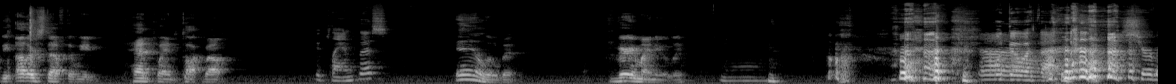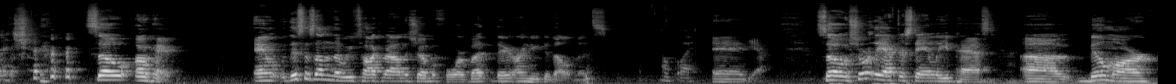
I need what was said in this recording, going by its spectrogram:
the other stuff that we had planned to talk about. We planned this. Eh, a little bit, very minutely. Yeah. we'll go with that. sure, Mitch. So okay, and this is something that we've talked about on the show before, but there are new developments. Oh boy. And yeah. So shortly after Stan Lee passed, uh, Bill Maher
